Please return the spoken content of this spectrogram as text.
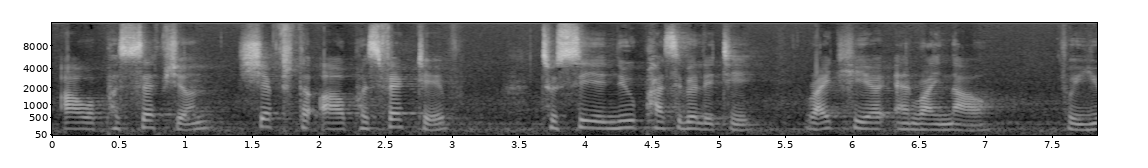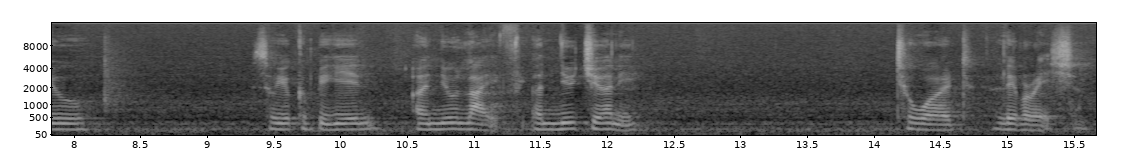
our perception, shift our perspective to see a new possibility right here and right now for you so you could begin a new life, a new journey toward liberation.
